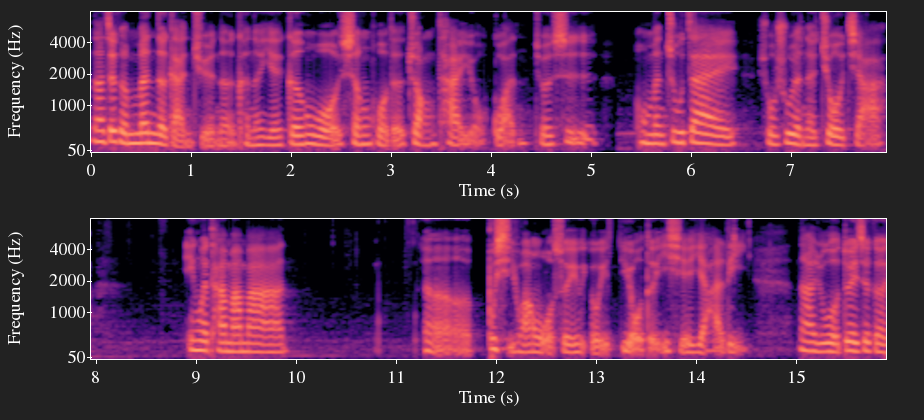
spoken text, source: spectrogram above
那这个闷的感觉呢，可能也跟我生活的状态有关。就是我们住在说书人的旧家，因为他妈妈呃不喜欢我，所以有有的一些压力。那如果对这个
